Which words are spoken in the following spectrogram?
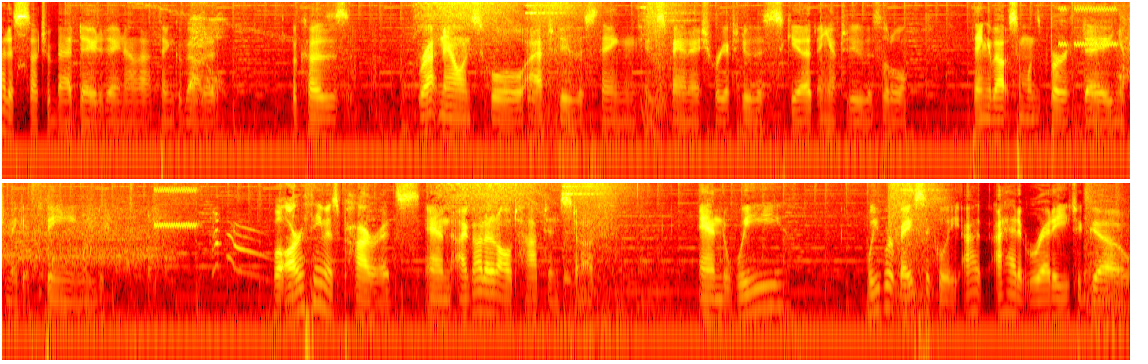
Had a, such a bad day today now that I think about it. Because right now in school, I have to do this thing in Spanish where you have to do this skit and you have to do this little thing about someone's birthday and you have to make it themed. Well, our theme is pirates, and I got it all typed and stuff. And we, we were basically, I, I had it ready to go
